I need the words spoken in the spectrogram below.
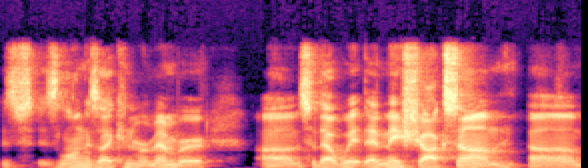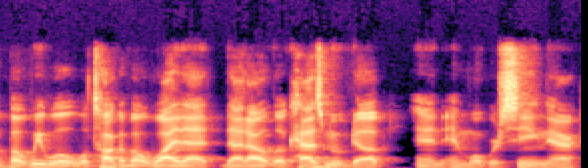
as, as long as I can remember. Um, so that way, that may shock some, um, but we will we'll talk about why that that outlook has moved up and, and what we're seeing there.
